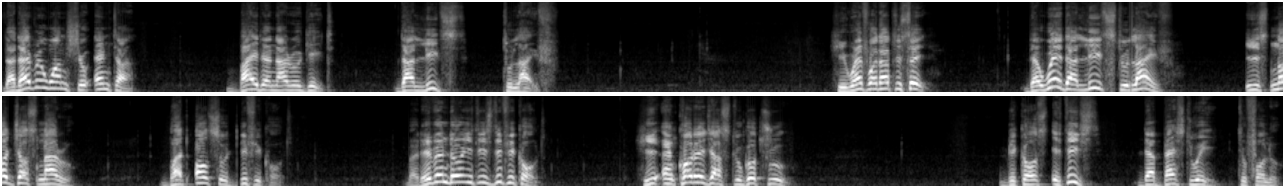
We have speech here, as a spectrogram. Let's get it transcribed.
that everyone should enter by the narrow gate that leads to life. He went further to say, the way that leads to life is not just narrow, but also difficult. But even though it is difficult, he encourages us to go through because it is the best way to follow.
